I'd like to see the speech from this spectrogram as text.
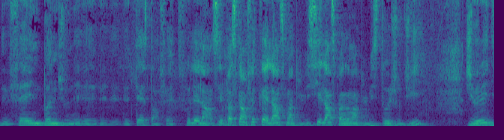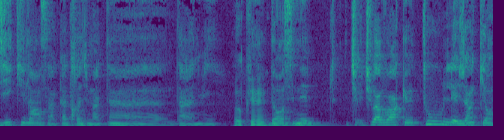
de faire une bonne journée de, de, de, de test, en fait. Il faut les lancer. Parce qu'en fait, quand il lance ma publicité, il lance par exemple ma publicité aujourd'hui, je lui ai dit qu'il lance à 4 heures du matin euh, dans la nuit. Ok. Donc, ce tu, tu vas voir que tous les gens qui, ont,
